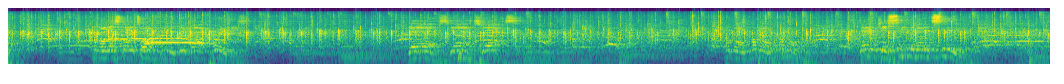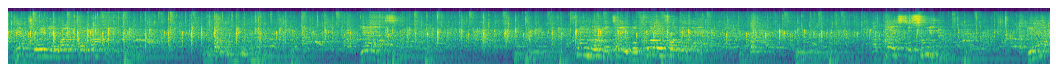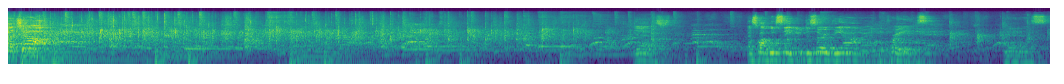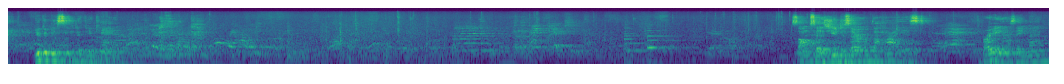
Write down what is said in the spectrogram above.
Come on, let's stand to our feet and give God praise. Yes, yes, yes. Come on, come on, come on. Danger seen and unseen. Kept you in your rightful mind. Yes. Food on the table, clothes on your back. Place to sleep. You have a job. Yes. That's why we say you deserve the honor and the praise. Yes. You can be seated deserve the highest praise. Amen.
